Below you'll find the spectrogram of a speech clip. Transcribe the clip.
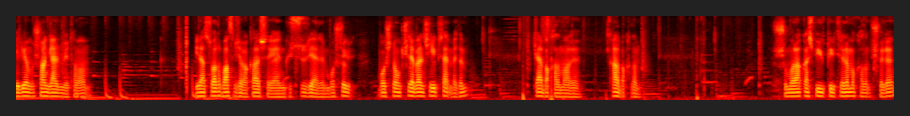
Geliyor mu? Şu an gelmiyor tamam. Biraz sonra da basmayacağım arkadaşlar yani güçsüz yani. Boşuna, boşuna okçuyla ben şey yükseltmedim. Gel bakalım abi. Al bakalım. Şu marakaş bir yük biriktirelim bakalım şöyle.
